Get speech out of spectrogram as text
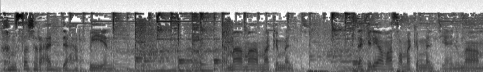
15 عدة حرفيا. ما ما ما كملت. ذاك اليوم أصلا ما كملت يعني ما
